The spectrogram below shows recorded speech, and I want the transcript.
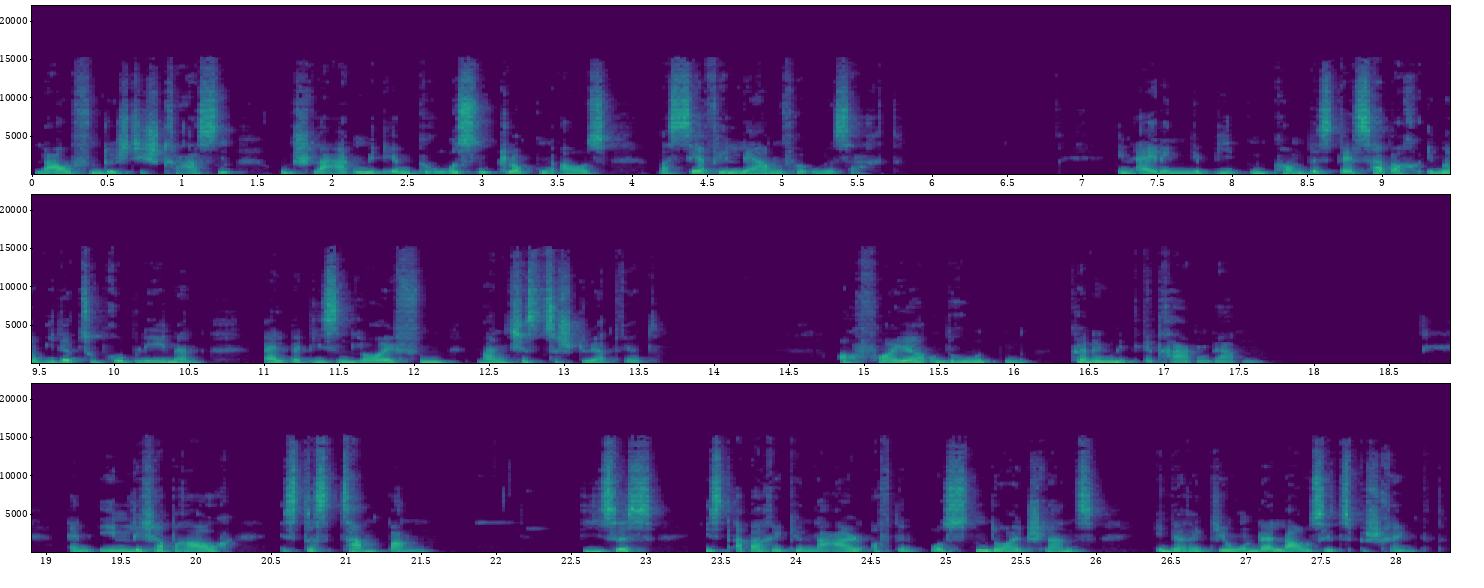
laufen durch die Straßen und schlagen mit ihren großen Glocken aus, was sehr viel Lärm verursacht. In einigen Gebieten kommt es deshalb auch immer wieder zu Problemen, weil bei diesen Läufen manches zerstört wird. Auch Feuer und Routen können mitgetragen werden. Ein ähnlicher Brauch ist das Zampern. Dieses ist aber regional auf den Osten Deutschlands in der Region der Lausitz beschränkt.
